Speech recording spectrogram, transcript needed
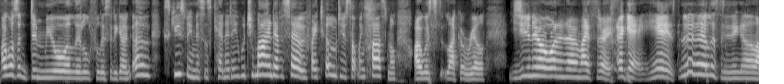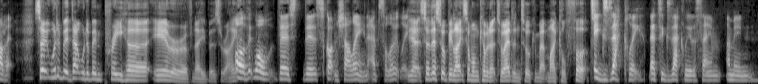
I wasn't demure little Felicity going, oh, excuse me, Mrs. Kennedy, would you mind ever so if I told you something personal? I was like a real. You know, I want to know my story? Okay, here it is. No, no, no, listen, you're gonna love it. So it would have been that would have been pre her era of Neighbours, right? Oh, well, there's there's Scott and Charlene, absolutely. Yeah. So this would be like someone coming up to Ed and talking about Michael Foot. Exactly. That's exactly the same. I mean,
